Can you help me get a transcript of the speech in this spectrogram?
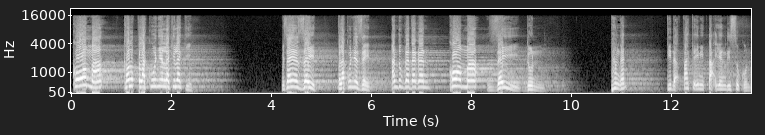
Koma kalau pelakunya laki-laki. Misalnya Zaid, Pelakunya Zaid. Antum katakan koma Zaidun. Paham kan? Tidak pakai ini tak yang disukun.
